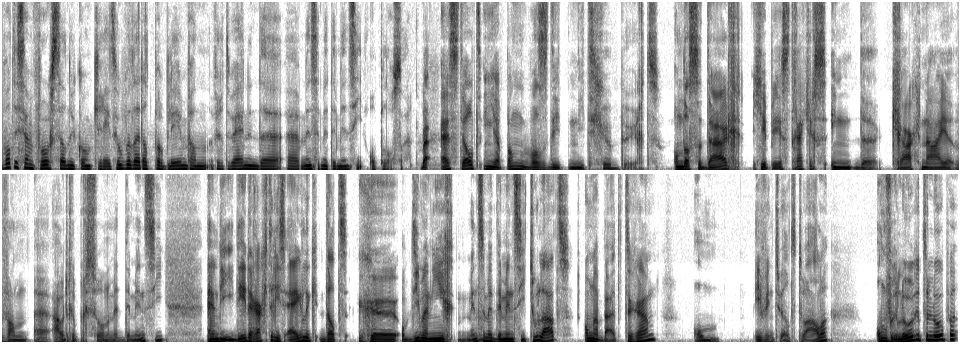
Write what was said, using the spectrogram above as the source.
wat is zijn voorstel nu concreet? Hoe wil hij dat probleem van verdwijnende uh, mensen met dementie oplossen? Maar hij stelt, in Japan was dit niet gebeurd omdat ze daar GPS-trackers in de kraag naaien van uh, oudere personen met dementie. En die idee daarachter is eigenlijk dat je op die manier mensen met dementie toelaat om naar buiten te gaan, om eventueel te dwalen, om verloren te lopen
